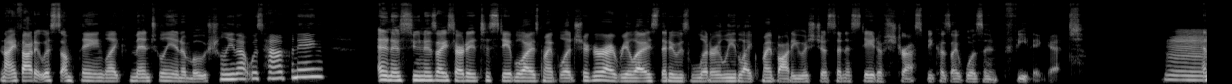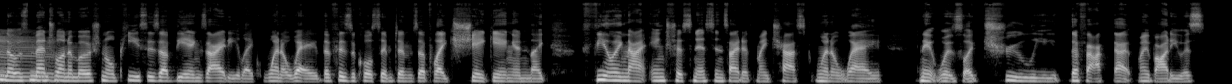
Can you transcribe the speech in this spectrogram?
And I thought it was something like mentally and emotionally that was happening. And as soon as I started to stabilize my blood sugar, I realized that it was literally like my body was just in a state of stress because I wasn't feeding it. Mm. And those mental hmm. and emotional pieces of the anxiety like went away. The physical symptoms of like shaking and like feeling that anxiousness inside of my chest went away. And it was like truly the fact that my body was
